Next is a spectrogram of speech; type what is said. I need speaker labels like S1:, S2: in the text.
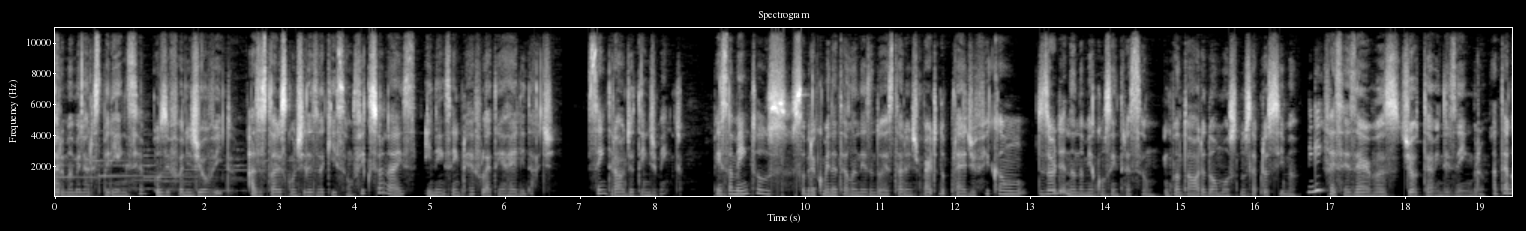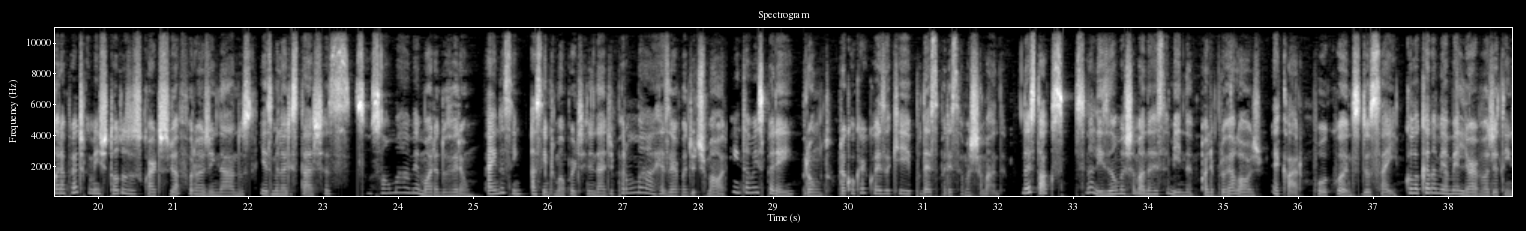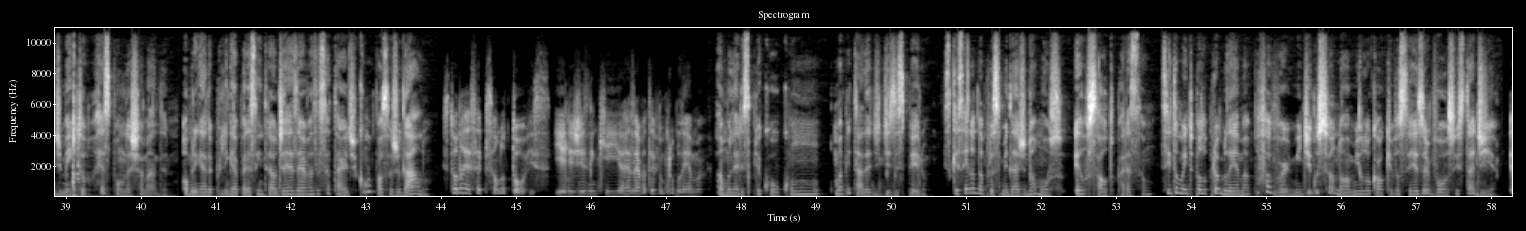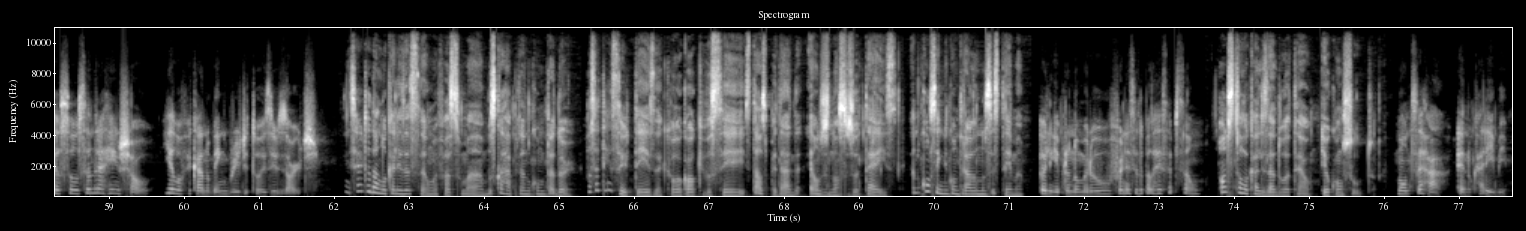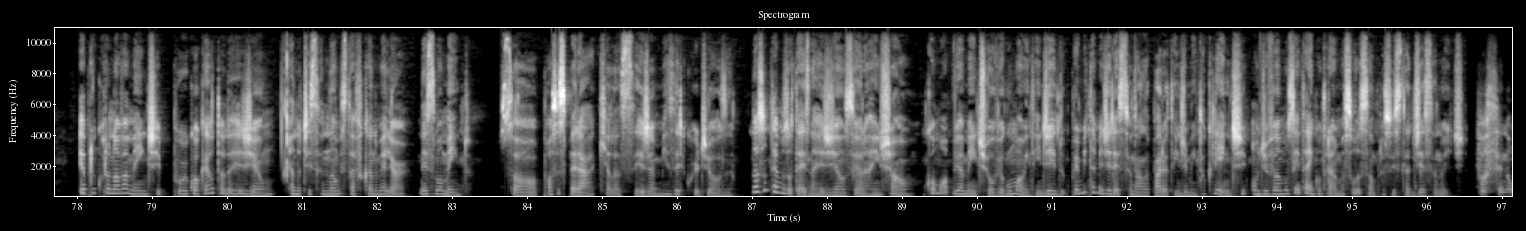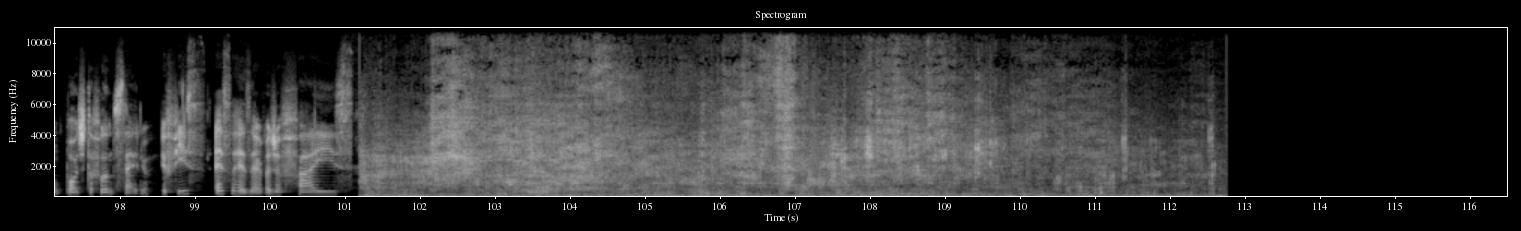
S1: Para uma melhor experiência, use fones de ouvido. As histórias contidas aqui são ficcionais e nem sempre refletem a realidade. Central de atendimento. Pensamentos sobre a comida tailandesa do restaurante perto do prédio ficam desordenando a minha concentração enquanto a hora do almoço nos aproxima. Ninguém faz reservas de hotel em dezembro. Até agora, praticamente todos os quartos já foram agendados e as melhores taxas são só uma memória do verão. Ainda assim, há sempre uma oportunidade para uma reserva de última hora. Então eu esperei, pronto, para qualquer coisa que pudesse parecer uma chamada. Dois toques sinalizam uma chamada recebida. Olho pro relógio. É claro, pouco antes de eu sair. Colocando a minha melhor voz de atendimento, respondo a chamada. Obrigada por ligar para a central de reservas essa tarde. Como posso ajudá-lo? Estou na recepção do Torres e eles dizem que a reserva teve um problema. A mulher explicou com uma pitada de desespero. Esquecendo da proximidade do almoço, eu salto para a ação. Sinto muito pelo problema. Por favor, me diga o seu nome e o local que você reservou a sua estadia. Eu sou Sandra Henshaw e eu vou ficar no Bainbridge Toys Resort. Incerto da localização, eu faço uma busca rápida no computador. Você tem certeza que o local que você está hospedada é um dos nossos hotéis? Eu não consigo encontrá-lo no sistema. Eu liguei para o número fornecido pela recepção. Onde está localizado o hotel? Eu consulto. Monte Serrat, é no Caribe. Eu procuro novamente por qualquer hotel da região. A notícia não está ficando melhor. Nesse momento, só posso esperar que ela seja misericordiosa. Nós não temos hotéis na região, senhora Renshaw. Como obviamente houve algum mal entendido, permita-me direcioná-la para o atendimento ao cliente, onde vamos tentar encontrar uma solução para sua estadia essa noite. Você não pode estar tá falando sério. Eu fiz essa reserva já faz.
